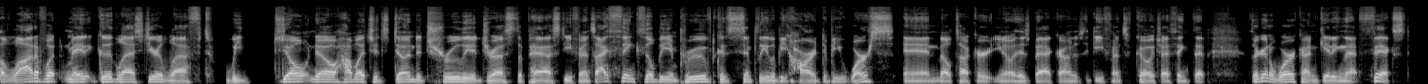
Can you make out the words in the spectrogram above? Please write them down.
a lot of what made it good last year left. We don't know how much it's done to truly address the pass defense. I think they'll be improved because simply it'll be hard to be worse. And Mel Tucker, you know, his background as a defensive coach, I think that they're going to work on getting that fixed.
